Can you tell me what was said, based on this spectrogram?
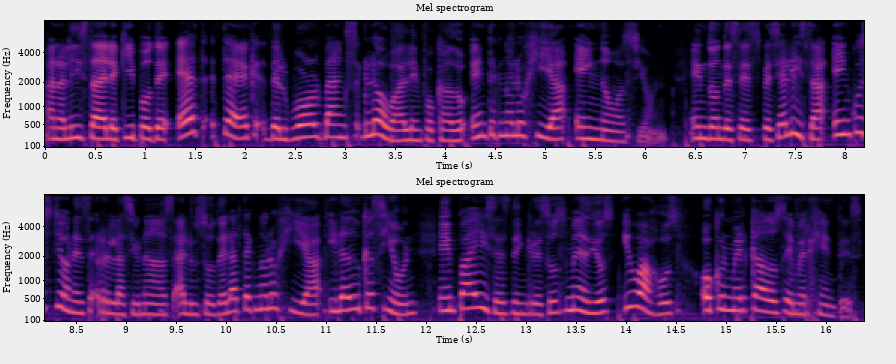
analista del equipo de EdTech del World Banks Global enfocado en tecnología e innovación, en donde se especializa en cuestiones relacionadas al uso de la tecnología y la educación en países de ingresos medios y bajos o con mercados emergentes,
